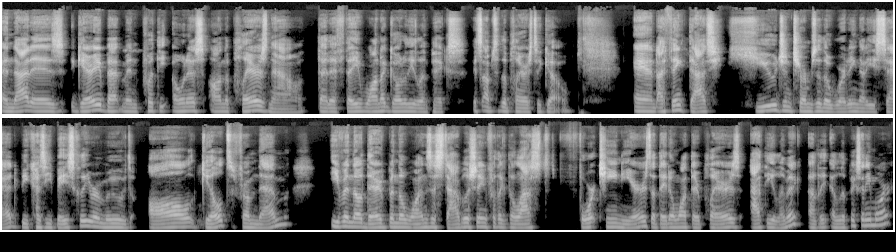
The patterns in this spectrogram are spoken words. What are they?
And that is Gary Bettman put the onus on the players now that if they want to go to the Olympics, it's up to the players to go. And I think that's huge in terms of the wording that he said because he basically removed all guilt from them even though they've been the ones establishing for like the last 14 years that they don't want their players at the Olympic at the Olympics anymore.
